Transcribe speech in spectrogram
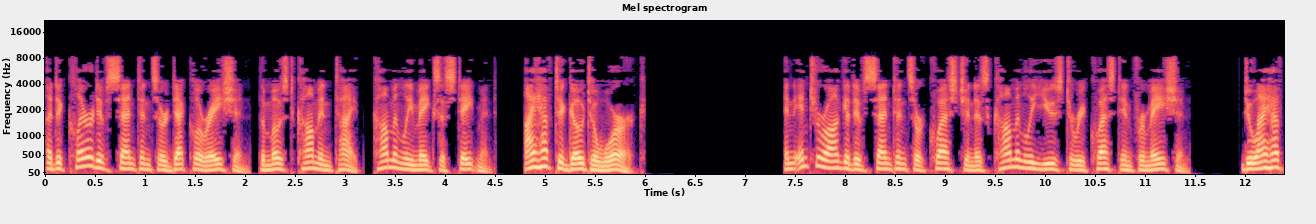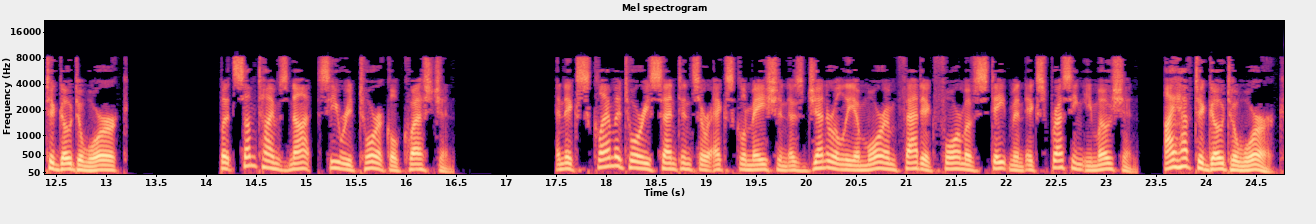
A declarative sentence or declaration, the most common type, commonly makes a statement, "'I have to go to work' An interrogative sentence or question is commonly used to request information. Do I have to go to work? But sometimes not, see rhetorical question. An exclamatory sentence or exclamation is generally a more emphatic form of statement expressing emotion. I have to go to work.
